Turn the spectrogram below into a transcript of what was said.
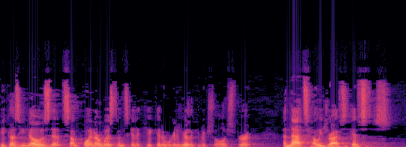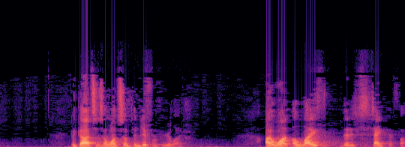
because he knows that at some point our wisdom's going to kick in and we're going to hear the conviction of the Holy Spirit. And that's how he drives against us. But God says, I want something different for your life. I want a life that is sanctified.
